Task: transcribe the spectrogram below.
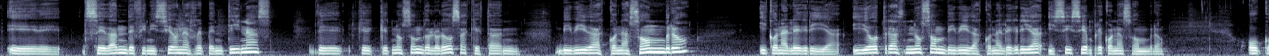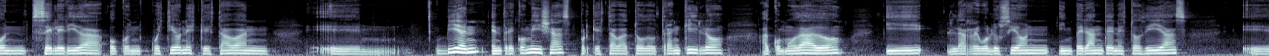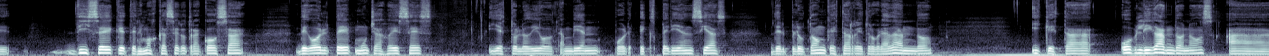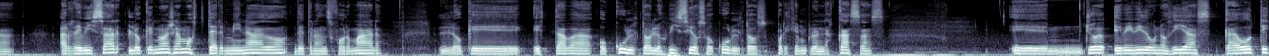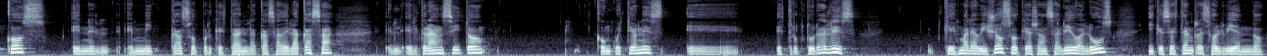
eh, se dan definiciones repentinas de, que, no son dolorosas, que están vividas con asombro y con alegría, y otras no son vividas con alegría y sí siempre con asombro, o con celeridad, o con cuestiones que estaban eh, bien, entre comillas, porque estaba todo tranquilo, acomodado y la revolución imperante en estos días eh, dice que tenemos que hacer otra cosa de golpe muchas veces, y esto lo digo también por experiencias del Plutón que está retrogradando y que está obligándonos a, a revisar lo que no hayamos terminado de transformar lo que estaba oculto, los vicios ocultos, por ejemplo, en las casas. Eh, yo he vivido unos días caóticos, en, el, en mi caso porque está en la casa de la casa, el, tránsito, con cuestiones eh, estructurales que es maravilloso que hayan salido a luz y que se estén resolviendo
